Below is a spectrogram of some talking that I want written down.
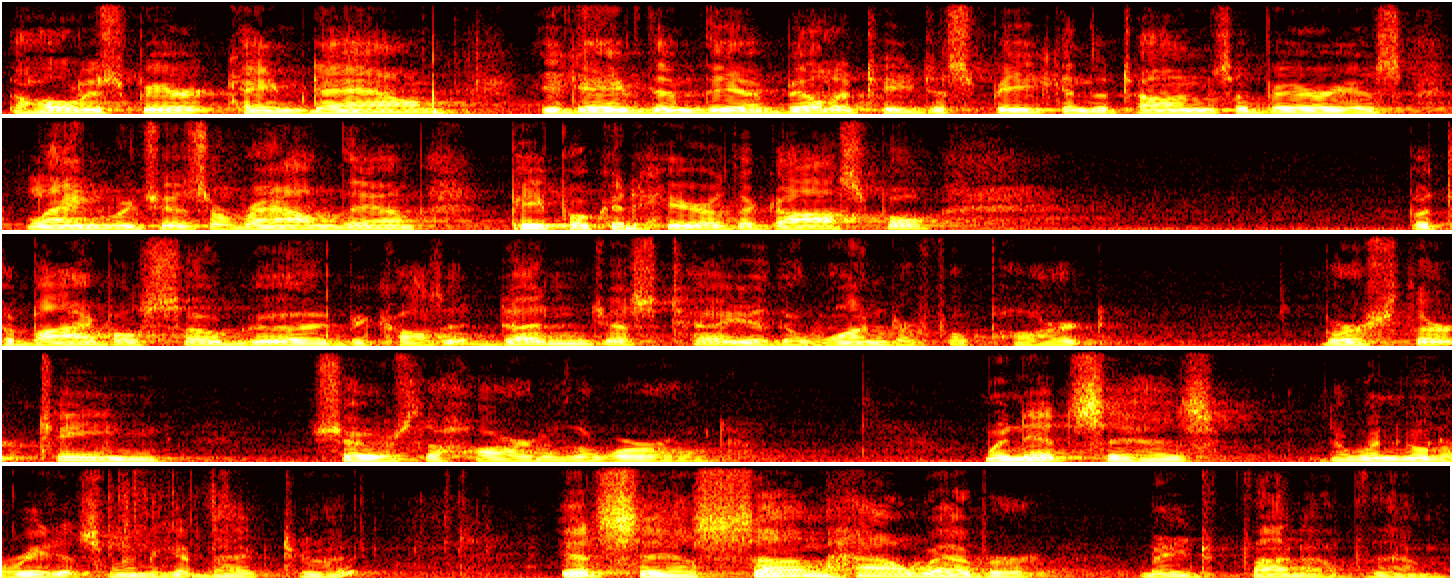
The Holy Spirit came down. He gave them the ability to speak in the tongues of various languages around them. People could hear the gospel. But the Bible's so good because it doesn't just tell you the wonderful part. Verse 13 shows the heart of the world. When it says, I wasn't going to read it, so let me get back to it. It says, Some, however, made fun of them.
